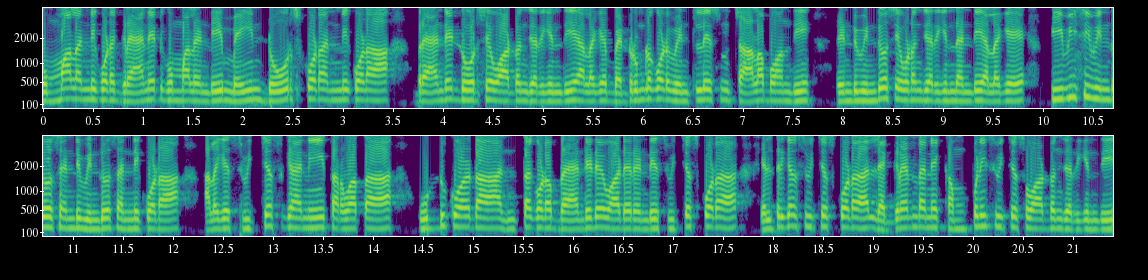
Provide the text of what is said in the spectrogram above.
గుమ్మాలన్నీ కూడా గ్రానైట్ గుమ్మాలండి. మెయిన్ డోర్స్ కూడా అన్ని కూడా బ్రాండెడ్ డోర్సే వాడడం జరిగింది. అలాగే బెడ్రూమ్లో కూడా వెంటిలేషన్ చాలా బాగుంది. రెండు విండోస్ ఇవ్వడం జరిగిందండి. అలాగే పీవీసీ విండోస్ అండి. విండోస్ అన్ని కూడా. అలాగే స్విచ్చెస్ కానీ తర్వాత వుడ్ కూడా అంతా కూడా బ్రాండెడే వాడారండి. స్విచ్చెస్ కూడా ఎలక్ట్రికల్ స్విచ్చెస్ కూడా లెగ్రాండ్ అనే కంపెనీ స్విచ్చెస్ వాడడం జరిగింది.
